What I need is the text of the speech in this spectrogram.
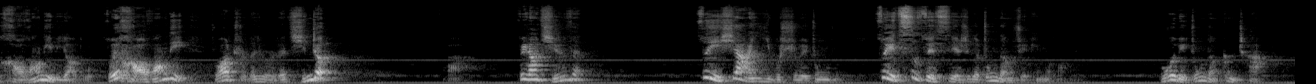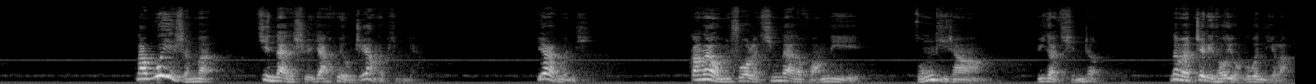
好皇帝比较多，所以好皇帝主要指的就是这勤政，啊，非常勤奋。最下亦不失为中主，最次最次也是个中等水平的皇帝，不会比中等更差。那为什么近代的史学家会有这样的评价？第二个问题，刚才我们说了，清代的皇帝总体上比较勤政，那么这里头有个问题了：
